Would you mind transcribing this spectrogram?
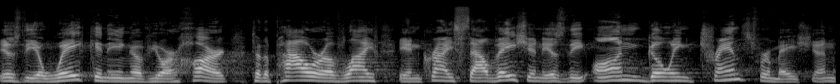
is the awakening of your heart to the power of life in Christ. Salvation is the ongoing transformation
